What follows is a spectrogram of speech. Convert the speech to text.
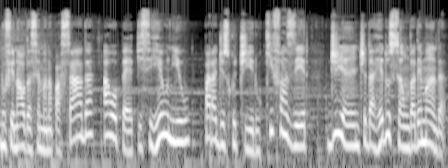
No final da semana passada, a OPEP se reuniu para discutir o que fazer diante da redução da demanda.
